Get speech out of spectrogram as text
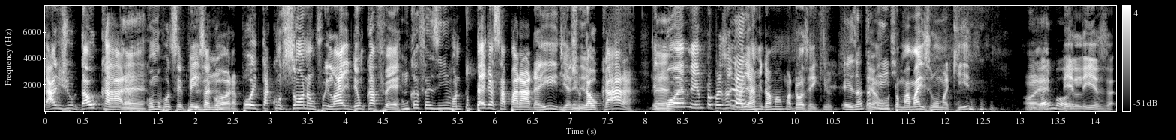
ajudar o cara, é. como você fez uhum. agora. Pô, ele tá com sono, eu fui lá e dei um café. Um cafezinho. Quando tu pega essa parada aí de Entendeu? ajudar o cara, é. pô, é mesmo, tô precisando. É. Aliás, me dá uma, uma dose aí que eu, Exatamente. Eu vou tomar mais uma aqui. Olha, beleza.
